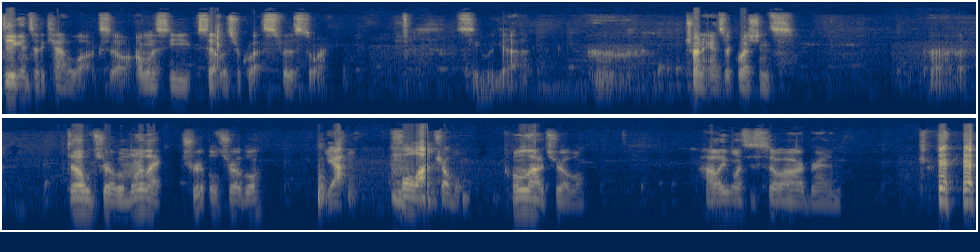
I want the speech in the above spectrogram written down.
dig into the catalog. So I want to see set list requests for this tour. Let's see what we got. Trying to answer questions. Uh, double trouble, more like triple trouble. Yeah. Whole lot of trouble. Whole lot of trouble. Holly wants it so hard, Brandon.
